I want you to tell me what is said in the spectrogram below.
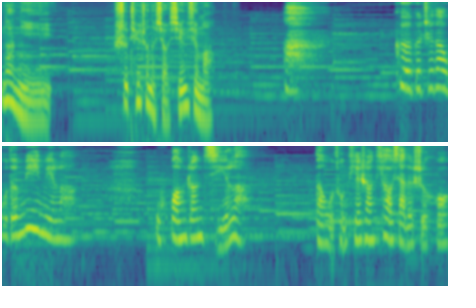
那你是天上的小星星吗？”啊，哥哥知道我的秘密了，我慌张极了。当我从天上跳下的时候，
